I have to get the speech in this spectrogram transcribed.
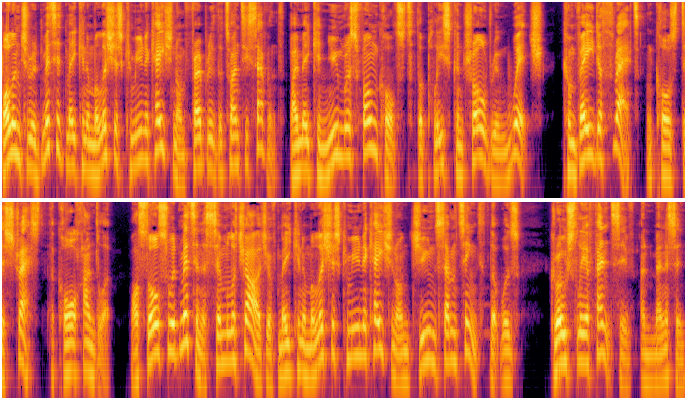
Bollinger admitted making a malicious communication on February the 27th by making numerous phone calls to the police control room which conveyed a threat and caused distress to the call handler, whilst also admitting a similar charge of making a malicious communication on June 17th that was grossly offensive and menacing.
